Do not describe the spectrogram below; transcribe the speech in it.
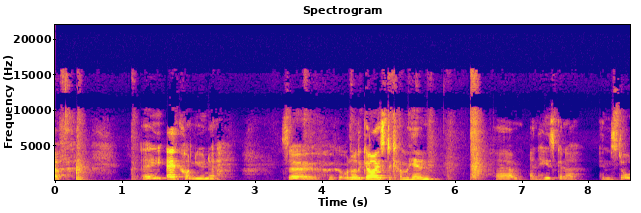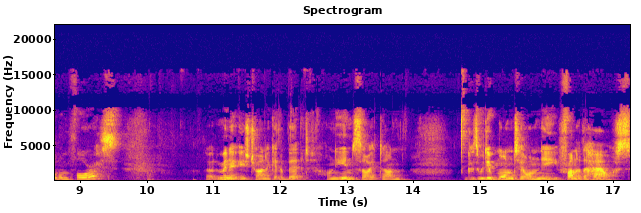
Have a aircon unit. So we've got one of the guys to come in um, and he's gonna install them for us. So at the minute he's trying to get the bit on the inside done because we didn't want it on the front of the house.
